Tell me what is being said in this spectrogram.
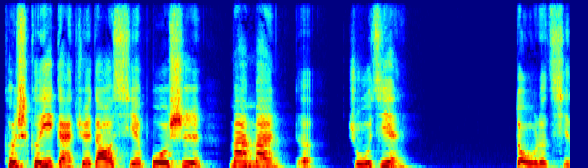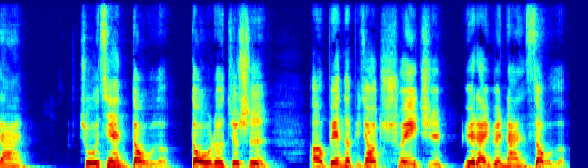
可是可以感觉到斜坡是慢慢的、逐渐陡了起来，逐渐陡了，陡了就是呃变得比较垂直，越来越难走了。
